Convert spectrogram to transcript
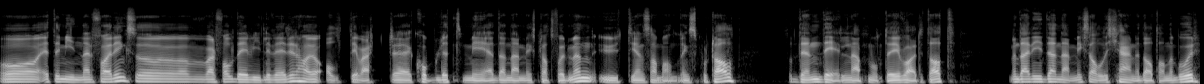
Og etter min erfaring, så i hvert fall det vi leverer, har jo alltid vært eh, koblet med Dynamics-plattformen ut i en samhandlingsportal. Så den delen er på en måte ivaretatt. Men det er i Dynamics alle kjernedataene bor.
